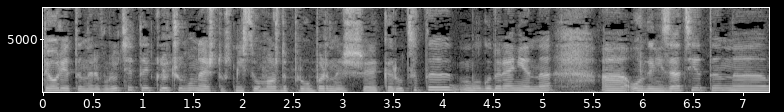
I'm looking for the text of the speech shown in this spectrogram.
теорията на революцията е ключово нещо. В смисъл може да преобърнеш е, каруцата благодарение на а, организацията на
